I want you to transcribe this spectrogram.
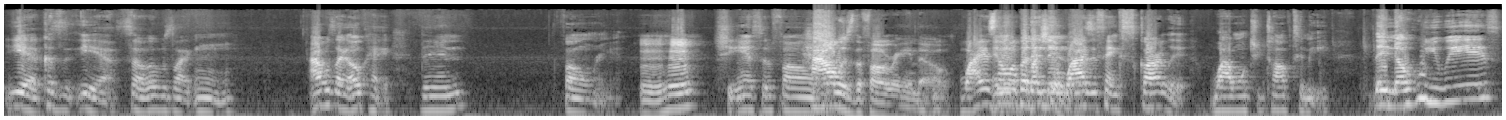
yeah, cause yeah. So it was like, mm. I was like, okay. Then phone ringing. Mm-hmm. She answered the phone. How is the phone ringing though? Why is And someone then, but then why is it saying Scarlett? Why won't you talk to me? They know who you is,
